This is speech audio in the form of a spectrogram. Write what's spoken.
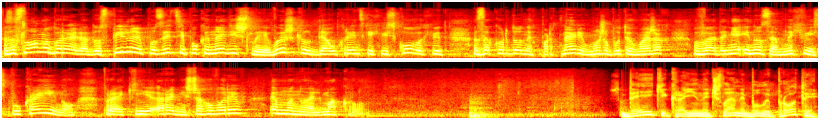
За словами Бореля, до спільної позиції поки не дійшли. Вишкіл для українських військових від закордонних партнерів може бути в межах введення іноземних військ в Україну, про які раніше говорив Еммануель Макрон. Деякі країни-члени були проти,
